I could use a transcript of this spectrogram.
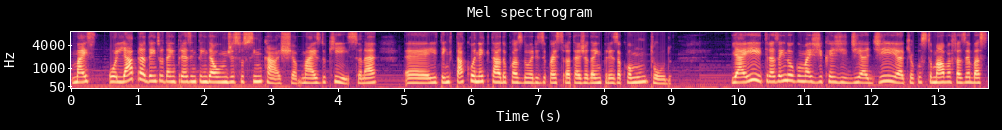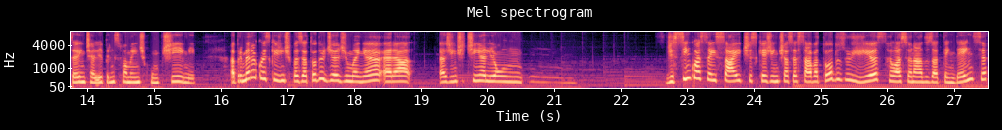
mas olhar para dentro da empresa e entender onde isso se encaixa, mais do que isso, né? É, ele tem que estar tá conectado com as dores e com a estratégia da empresa como um todo. E aí, trazendo algumas dicas de dia a dia, que eu costumava fazer bastante ali, principalmente com o time, a primeira coisa que a gente fazia todo dia de manhã era. A gente tinha ali um. De cinco a seis sites que a gente acessava todos os dias relacionados à tendência,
